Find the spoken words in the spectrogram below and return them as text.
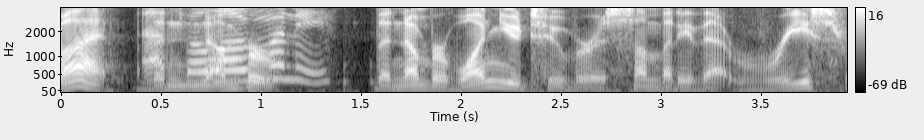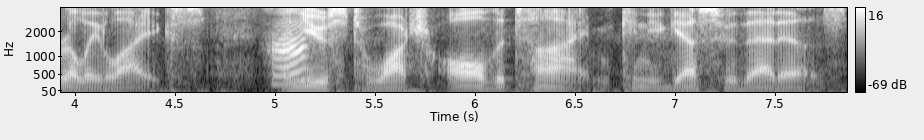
But That's the a lot of number the number one YouTuber is somebody that Reese really likes Huh? and used to watch all the time. Can you guess who that is?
